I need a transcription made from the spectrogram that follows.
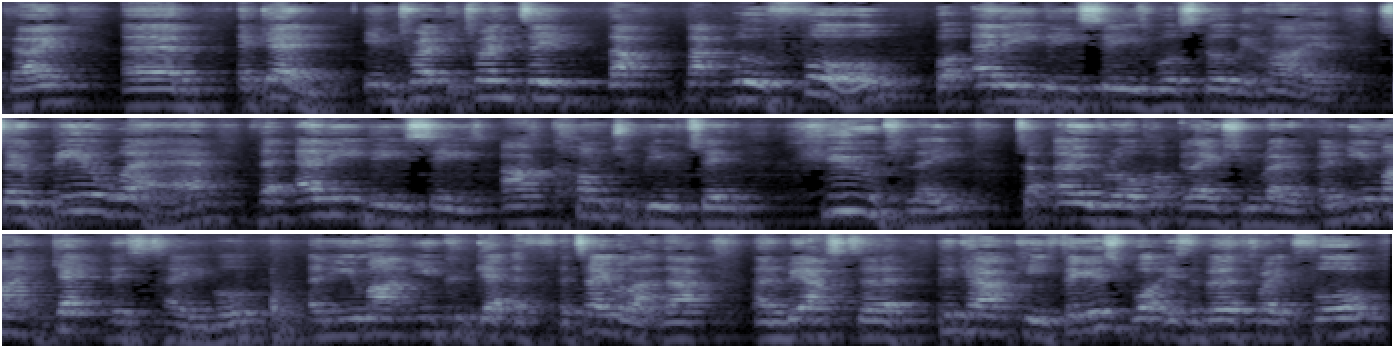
Okay, um, again in 2020 that that will fall, but LEDCs will still be higher. So be aware that LEDCs are contributing hugely to overall population growth. And you might get this table, and you might you could get a, a, table like that and be asked to pick out key figures. What is the birth rate for?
